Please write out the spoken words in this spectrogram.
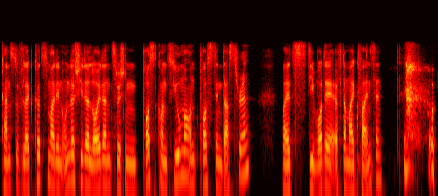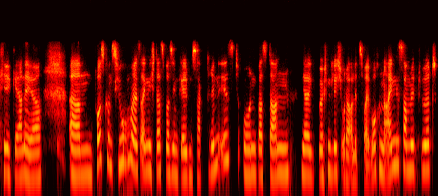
Kannst du vielleicht kurz mal den Unterschied erläutern zwischen Post-Consumer und Post-Industrial? Weil die Worte öfter mal gefallen sind. Okay, gerne, ja. Ähm, Post-Consumer ist eigentlich das, was im gelben Sack drin ist und was dann ja wöchentlich oder alle zwei Wochen eingesammelt wird.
